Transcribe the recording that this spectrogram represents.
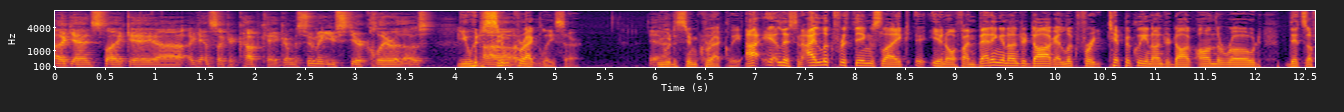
against like a uh, against like a cupcake? I'm assuming you steer clear of those. You would assume Um, correctly, sir. yeah. You would assume correctly. I, eh, listen, I look for things like you know, if I'm betting an underdog, I look for typically an underdog on the road that's a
